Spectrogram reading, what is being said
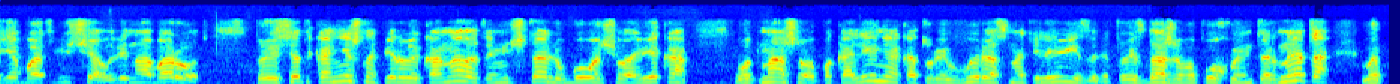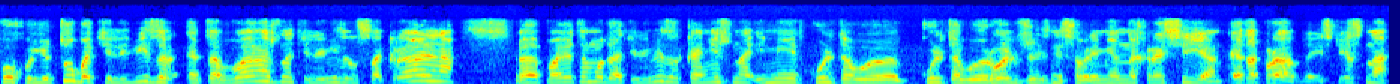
я бы отвечал, или наоборот. То есть это, конечно, Первый канал, это мечта любого человека вот нашего поколения, который вырос на телевизоре. То есть даже в эпоху интернета, в эпоху Ютуба телевизор это важно, телевизор сакрально. Э, Поэтому, да, телевизор, конечно, имеет культовую, культовую роль в жизни современных россиян. Это правда. Естественно,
